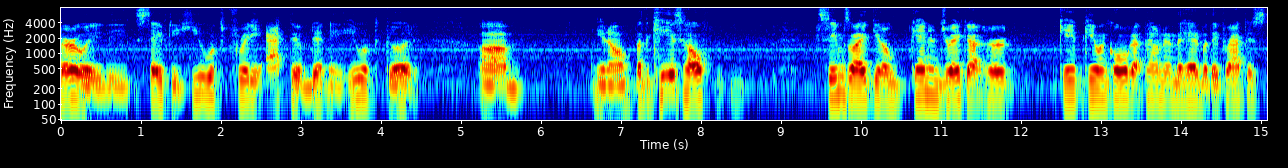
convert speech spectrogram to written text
Farley, the safety, he looked pretty active, didn't he? He looked good. Um, you know, but the key is health. Seems like, you know, Kenyan Drake got hurt. Keelan Cole got pounded in the head, but they practiced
